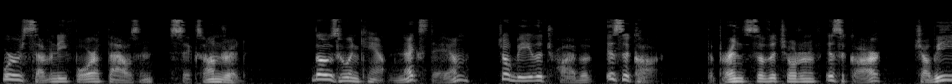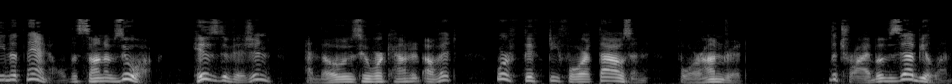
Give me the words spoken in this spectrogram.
were seventy-four thousand six hundred. Those who encamp next to him shall be the tribe of Issachar. The prince of the children of Issachar shall be Nethanel the son of Zuar. His division, and those who were counted of it, were fifty-four thousand four hundred. The tribe of Zebulun.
